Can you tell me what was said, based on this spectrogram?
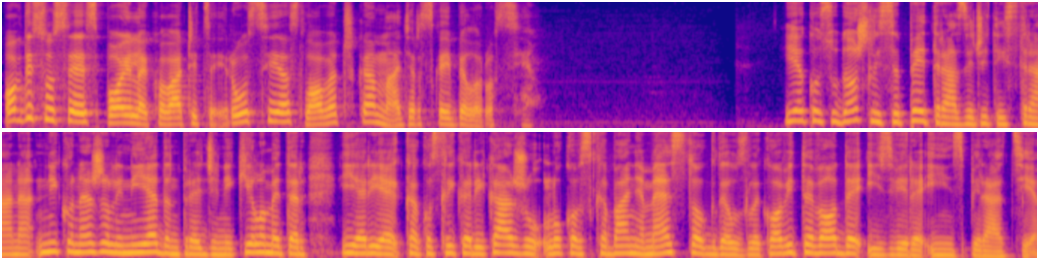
Ovde su se spojile Kovačica i Rusija, Slovačka, Mađarska i Belorusija. Iako su došli sa pet različitih strana, niko ne žali ni jedan pređeni kilometar, jer je, kako slikari kažu, Lukovska banja mesto gde uz lekovite vode izvire i inspiracija.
